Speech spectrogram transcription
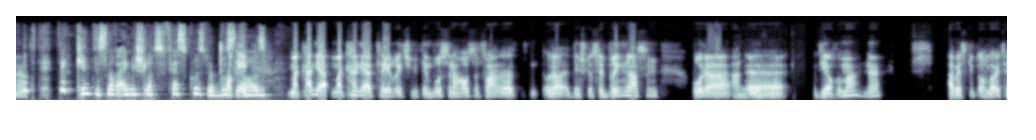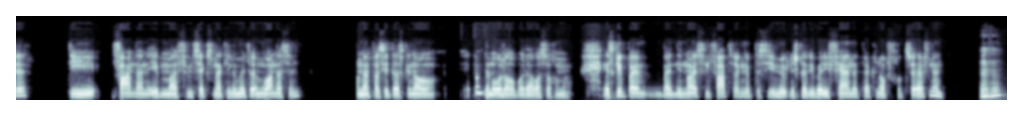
Ja. Dein Kind ist noch eingeschlossen, fährst kurz mit dem Bus Okay. nach Hause. man kann ja man kann ja theoretisch mit dem Bus nach Hause fahren oder oder den Schlüssel bringen lassen oder, äh, wie auch immer, ne? Aber es gibt auch Leute, die fahren dann eben mal 500, 600 Kilometer irgendwo anders hin und dann passiert das genau im Urlaub oder was auch immer. Es gibt bei bei den neuesten Fahrzeugen gibt es die Möglichkeit, über die Ferne per Knopfdruck zu öffnen. Mhm.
